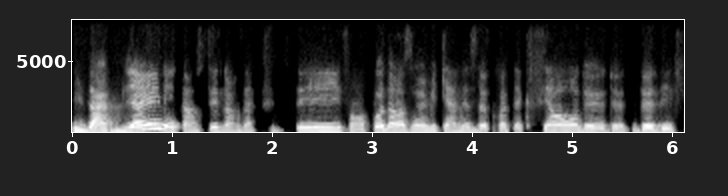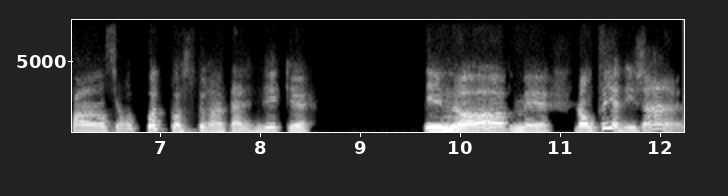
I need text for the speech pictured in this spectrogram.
Ils gèrent bien l'intensité de leurs activités. Ils sont pas dans un mécanisme de protection, de, de, de défense. Ils n'ont pas de posture antalgique euh, énorme. Donc, tu sais, il y a des gens,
